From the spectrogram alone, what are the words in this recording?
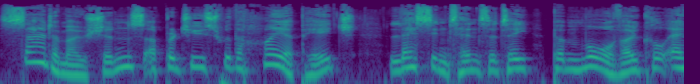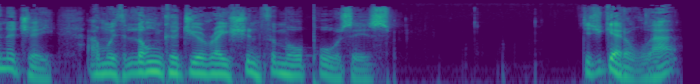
sad emotions are produced with a higher pitch, less intensity, but more vocal energy, and with longer duration for more pauses. Did you get all that?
